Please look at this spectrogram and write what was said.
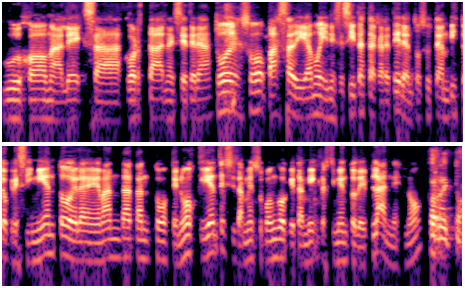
Google Home, Alexa, Cortana, etcétera. Todo eso pasa, digamos, y necesita esta carretera. Entonces, ustedes han visto crecimiento de la demanda tanto de nuevos clientes y también supongo que también crecimiento de planes, ¿no? Correcto.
